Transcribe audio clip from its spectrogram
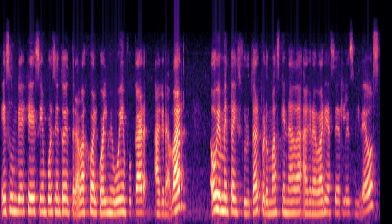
Es un viaje 100% de trabajo al cual me voy a enfocar a grabar, obviamente a disfrutar, pero más que nada a grabar y hacerles videos.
